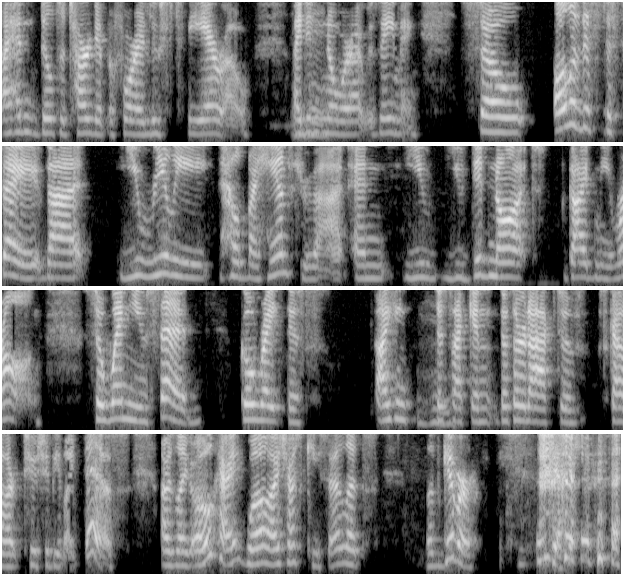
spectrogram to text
I hadn't built a target before I loosed the arrow. Mm-hmm. I didn't mm-hmm. know where I was aiming. So, all of this to say that you really held my hand through that and you you did not guide me wrong so when you said go write this i think mm-hmm. the second the third act of skylark 2 should be like this i was like oh, okay well i trust kisa let's let's give her yeah.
